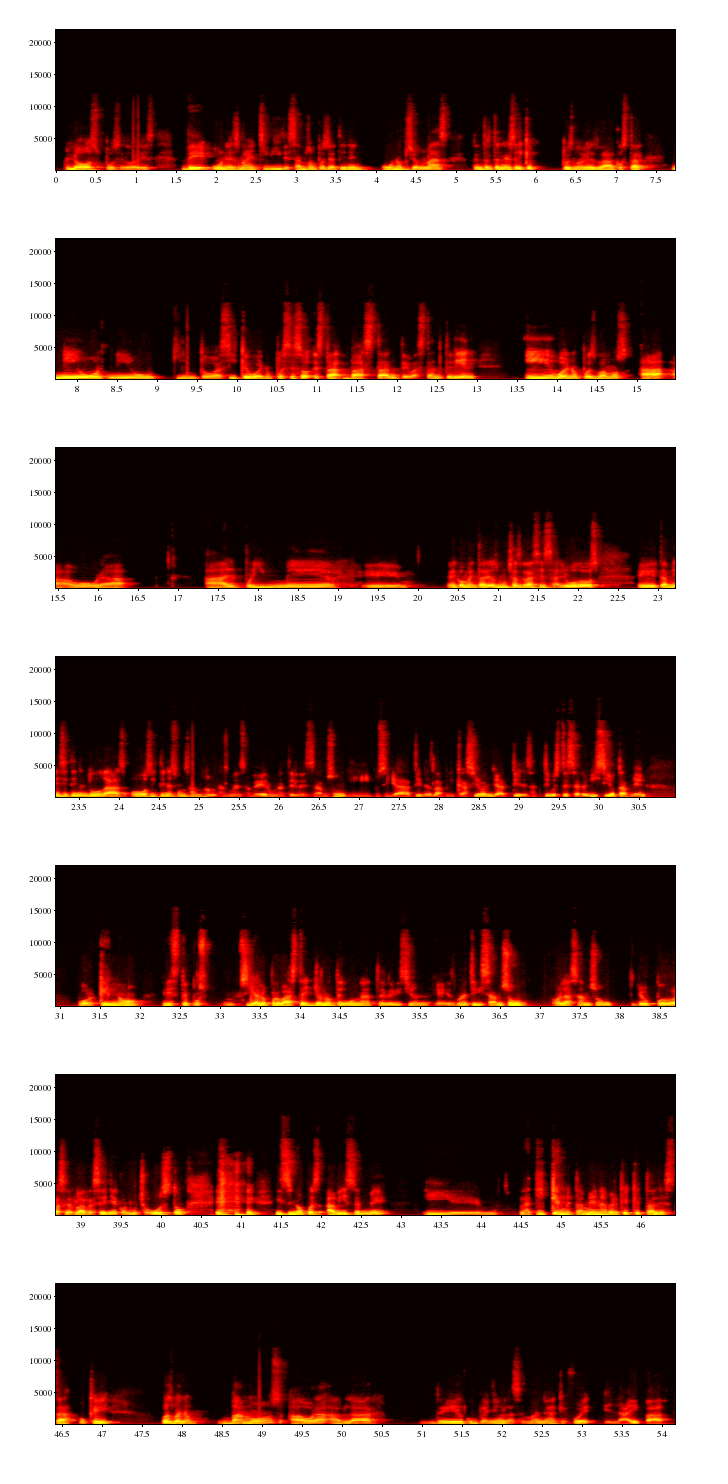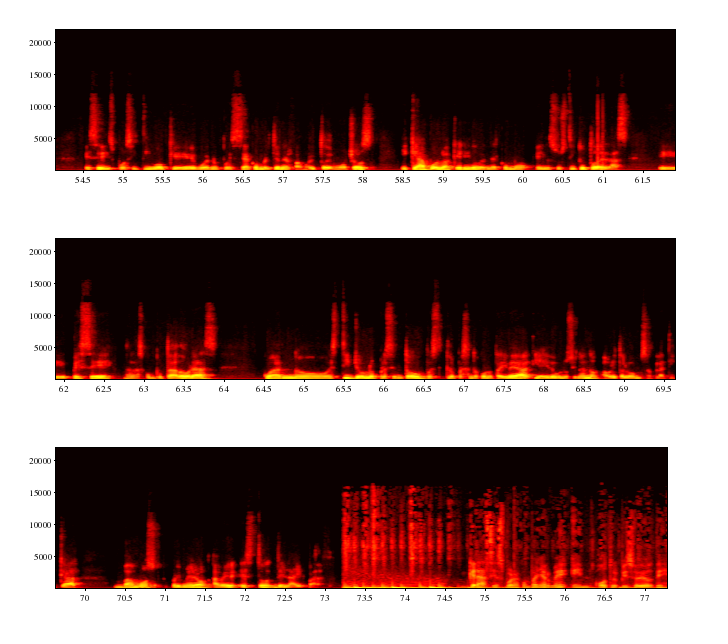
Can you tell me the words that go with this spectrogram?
los poseedores de un Smart TV de Samsung, pues ya tienen una opción más de entretenerse y que pues no les va a costar ni un, ni un quinto. Así que bueno, pues eso está bastante, bastante bien. Y bueno, pues vamos a ahora al primer eh, comentarios. Muchas gracias, saludos. Eh, también si tienen dudas o si tienes un Samsung, hazme saber una tele Samsung y pues si ya tienes la aplicación, ya tienes activo este servicio también, ¿por qué no? Este, pues si ya lo probaste, yo no tengo una televisión eh, Smart TV Samsung. Hola Samsung, yo puedo hacer la reseña con mucho gusto. y si no, pues avísenme y eh, platíquenme también a ver qué, qué tal está, ¿ok? Pues bueno, vamos ahora a hablar del cumpleaños de la semana, que fue el iPad, ese dispositivo que, bueno, pues se ha convertido en el favorito de muchos y que Apple lo ha querido vender como el sustituto de las eh, PC, de las computadoras. Cuando Steve Jobs lo presentó, pues lo presentó con otra idea y ha ido evolucionando. Ahorita lo vamos a platicar. Vamos primero a ver esto del iPad. Gracias por acompañarme en otro episodio de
